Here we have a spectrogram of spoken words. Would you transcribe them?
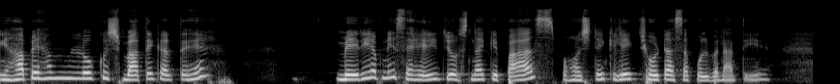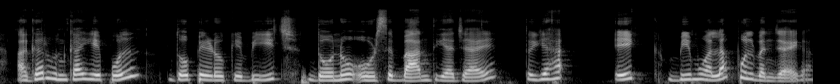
यहाँ पे हम लोग कुछ बातें करते हैं। मेरी अपनी सहेली ज्योत्ना के पास पहुँचने के लिए एक छोटा सा पुल बनाती है। अगर उनका ये पुल दो पेड़ों के बीच दोनों ओर से बाँध दिया जाए तो यह एक बीम वाला पुल बन जाएगा।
